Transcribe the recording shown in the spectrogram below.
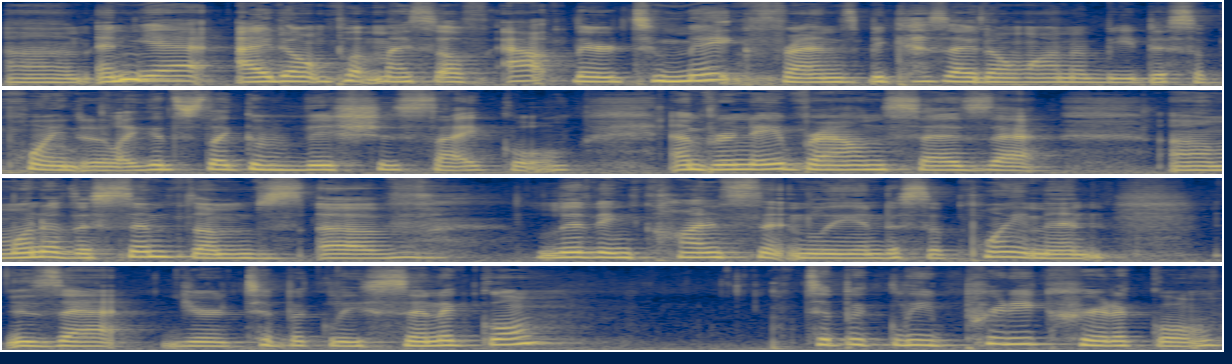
Um, and yet, I don't put myself out there to make friends because I don't want to be disappointed. Like, it's like a vicious cycle. And Brene Brown says that um, one of the symptoms of living constantly in disappointment is that you're typically cynical typically pretty critical.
